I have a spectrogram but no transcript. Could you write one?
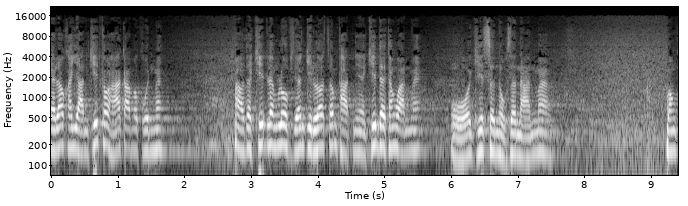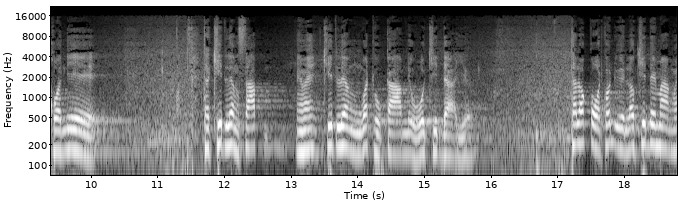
แต่เราขยันคิดเข้าหากรรมคุณไหมเอาถ้าคิดเรื่องรูปเสียงกลิ่นรสสัมผัสเนี่ยคิดได้ทั้งวันไหมโอ้คิดสนุกสนานมาก บางคนนี่ ถ้าคิดเรื่องทรัพย์ใช่ไหมคิดเรื่องวัตถุกรรมเนี่ยโอ้คิดได้เยอะ ถ้าเราโกรธคนอื่น เราคิดได้มากไหม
